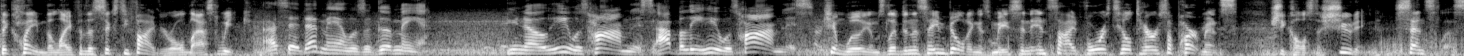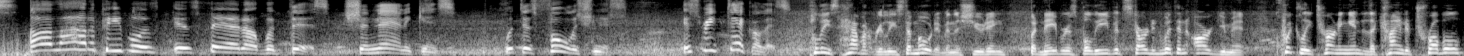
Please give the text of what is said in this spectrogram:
that claimed the life of the 65 year old last week. I said that man was a good man. You know, he was harmless. I believe he was harmless. Kim Williams lived in the same building as Mason inside Forest Hill Terrace Apartments. She calls the shooting senseless. A lot of people is, is fed up with this shenanigans, with this foolishness. It's ridiculous. Police haven't released a motive in the shooting, but neighbors believe it started with an argument, quickly turning into the kind of trouble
